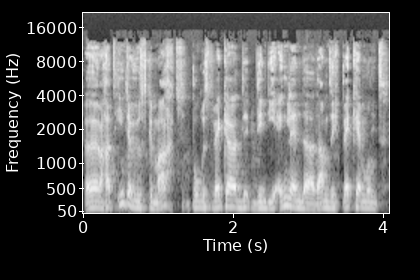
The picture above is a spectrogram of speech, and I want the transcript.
äh, hat Interviews gemacht. Boris Becker, den die Engländer, da haben sich Beckham und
